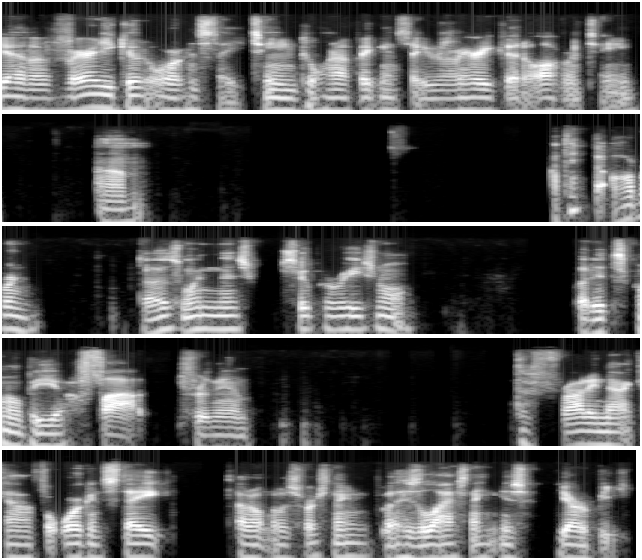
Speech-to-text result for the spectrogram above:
You have a very good Oregon State team going up against a very good Auburn team. Um, I think the Auburn does win this super regional, but it's going to be a fight for them. The Friday night guy for Oregon State, I don't know his first name, but his last name is Hjerpe,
